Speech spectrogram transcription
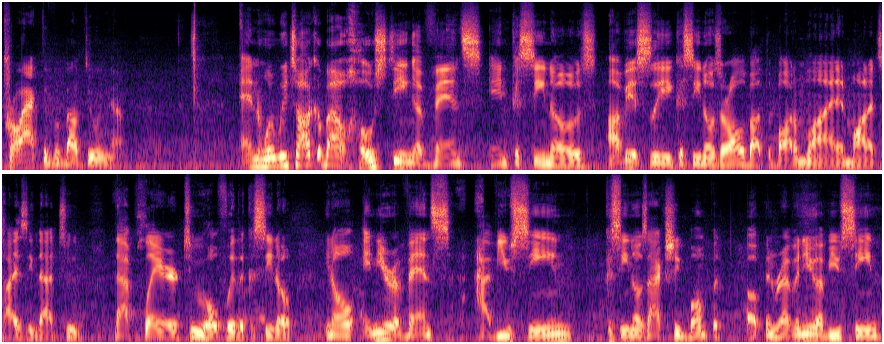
proactive about doing that. And when we talk about hosting events in casinos, obviously casinos are all about the bottom line and monetizing that to that player to hopefully the casino. You know, in your events, have you seen casinos actually bump up in revenue? Have you seen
